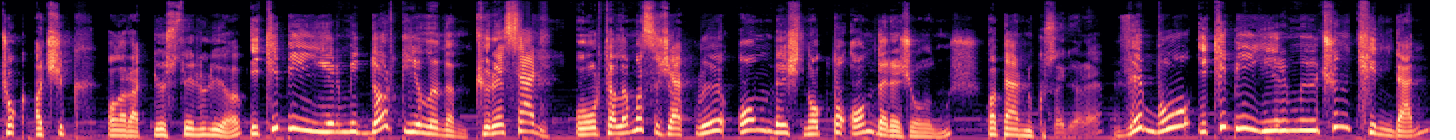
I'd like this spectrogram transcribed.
çok açık olarak gösteriliyor. 2024 yılının küresel ortalama sıcaklığı 15.10 derece olmuş Kopernikus'a göre. Ve bu 2023'ünkinden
